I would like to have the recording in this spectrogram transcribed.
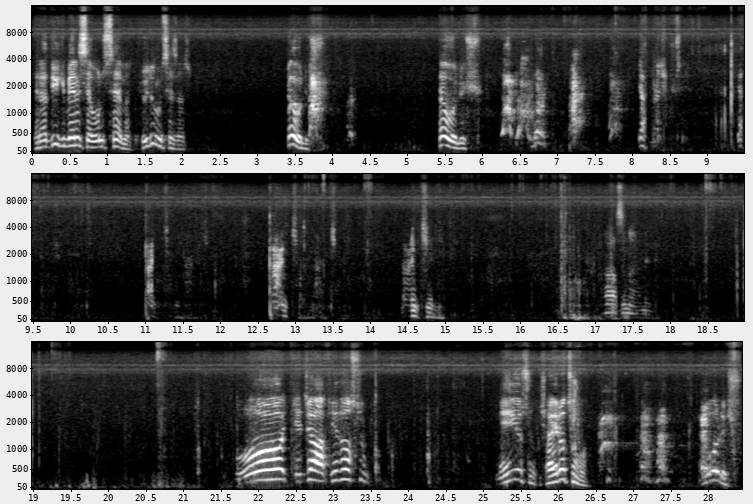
Hera diyor ki beni sev, onu sevme. Duydun mu Sezar? He ölüş. He ölüş. Yat. Lan kedi, lan kedi, lan kedi, lan kedi. Ağzını halledin. Oo, gece afiyet olsun. Ne yiyorsun? Çayır otu mu? Ne oluyor?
